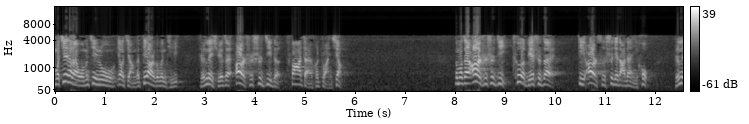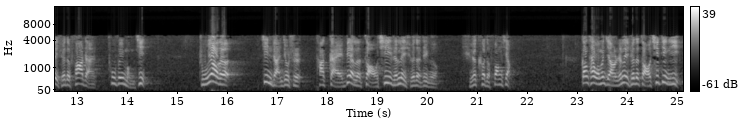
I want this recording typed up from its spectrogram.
那么接下来我们进入要讲的第二个问题：人类学在二十世纪的发展和转向。那么在二十世纪，特别是在第二次世界大战以后，人类学的发展突飞猛进。主要的进展就是它改变了早期人类学的这个学科的方向。刚才我们讲人类学的早期定义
